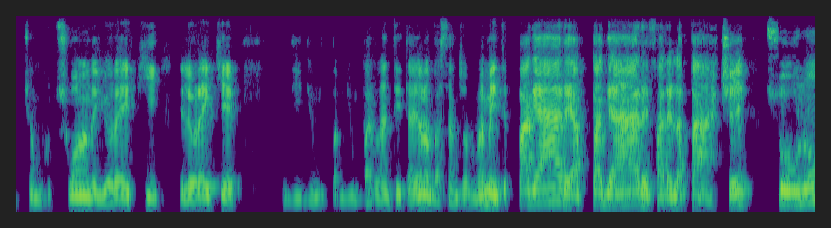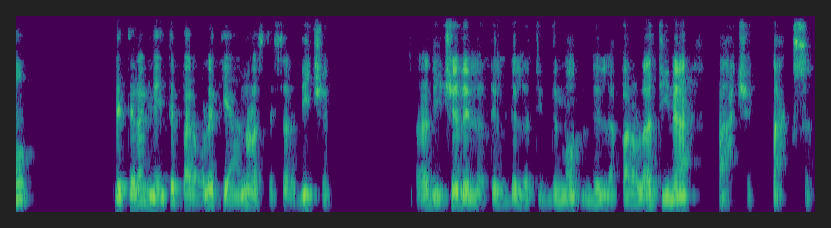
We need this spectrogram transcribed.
diciamo, suona negli orecchi, nelle orecchie di, di, un, di, un, parlante italiano abbastanza normalmente. Pagare, appagare, fare la pace sono letteralmente parole che hanno la stessa radice, la radice della, del, della, del, della parola latina pace, pax.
